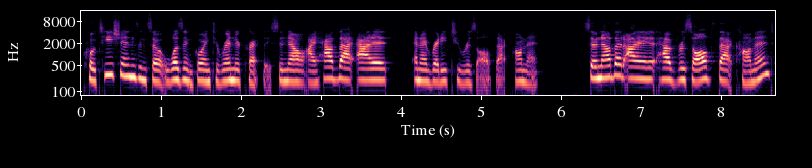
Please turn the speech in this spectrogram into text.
quotations, and so it wasn't going to render correctly. So now I have that added, and I'm ready to resolve that comment. So now that I have resolved that comment,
